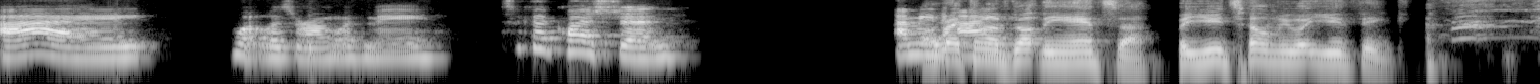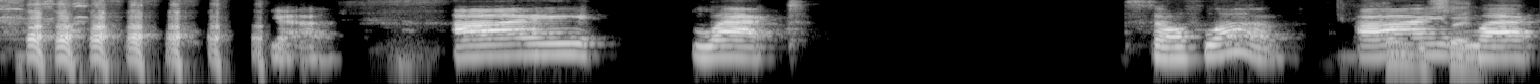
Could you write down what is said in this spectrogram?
i what was wrong with me it's a good question i mean i reckon I, have got the answer but you tell me what you think yeah i lacked self-love i 100%. lacked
